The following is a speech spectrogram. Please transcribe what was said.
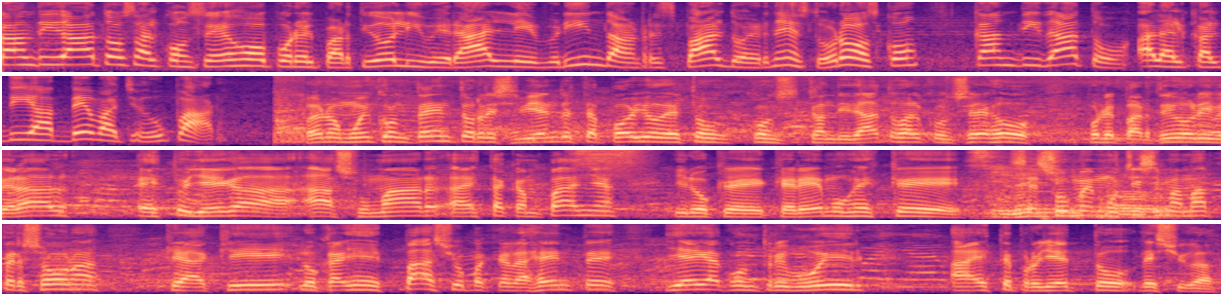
Candidatos al Consejo por el Partido Liberal le brindan respaldo a Ernesto Orozco, candidato a la alcaldía de Valledupar. Bueno, muy contento recibiendo este apoyo de estos candidatos al Consejo por el Partido Liberal. Esto llega a sumar a esta campaña y lo que queremos es que se sumen muchísimas más personas, que aquí lo que hay es espacio para que la gente llegue a contribuir a este proyecto de ciudad.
